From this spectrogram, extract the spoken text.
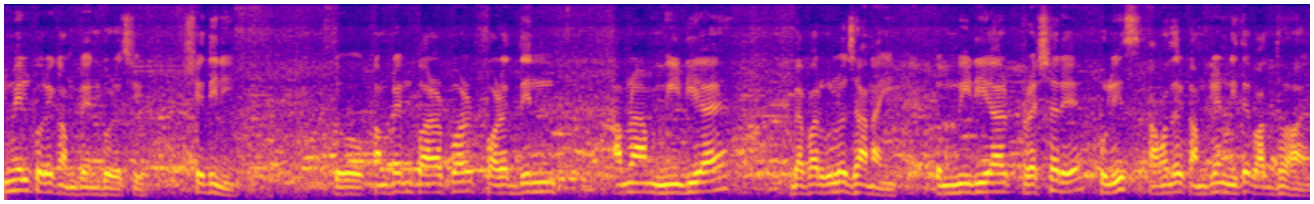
ইমেল করে কমপ্লেন করেছি, সেদিনই। তো কমপ্লেন করার পর, পরের দিন আমরা মিডিয়ায় ব্যাপারগুলো জানাই। তো মিডিয়ার প্রেশারে পুলিশ আমাদের কমপ্লেন নিতে বাধ্য হয়।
